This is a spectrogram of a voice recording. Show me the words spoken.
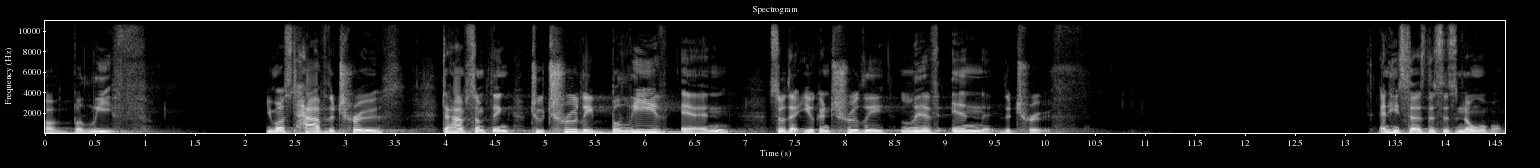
of belief. You must have the truth to have something to truly believe in so that you can truly live in the truth. And he says this is knowable.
